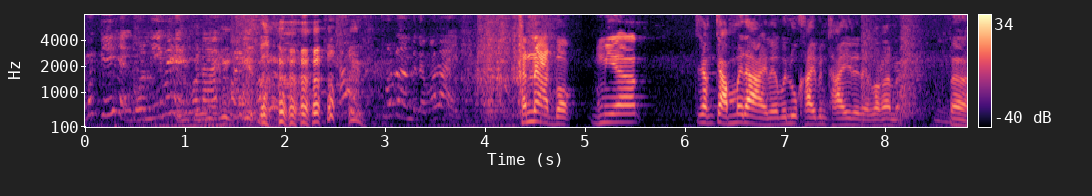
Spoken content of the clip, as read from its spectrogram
เมื่อกี้เห็นคนนี้ไม่เห็นคนนั้น ขนาดบอกเมียยังจำไม่ได้เลยไม่รู้ใครเป็นใครเลยเนี่ยว่างั้นน่ะเออ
